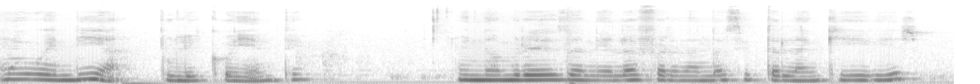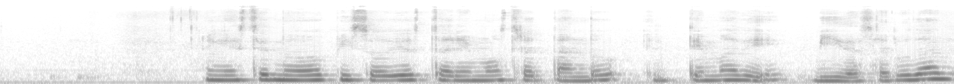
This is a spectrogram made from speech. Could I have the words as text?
Muy buen día, público oyente. Mi nombre es Daniela Fernanda Citalanqui En este nuevo episodio estaremos tratando el tema de vida saludable.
